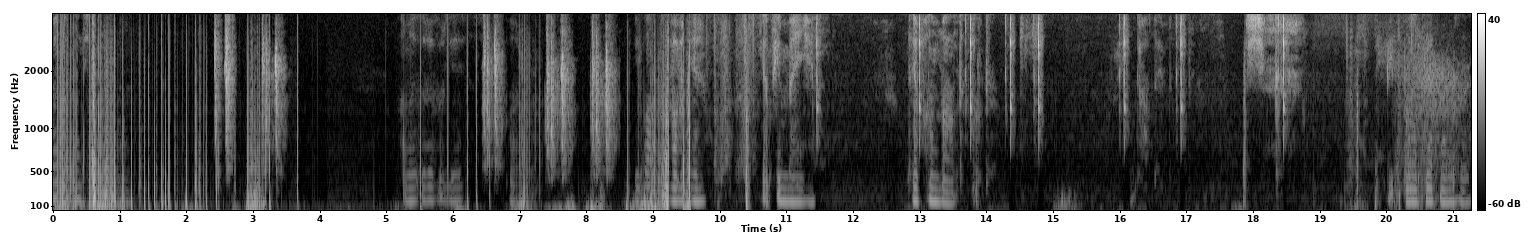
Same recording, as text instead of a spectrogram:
Öyle yapmak istiyorum. Ama grafer gelirse sıkıntı var. Bir balta yapabilirim. Yapayım bence. Da yapalım balta balta. Balta yapalım. Şık. Bir balta yapmamız lazım.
